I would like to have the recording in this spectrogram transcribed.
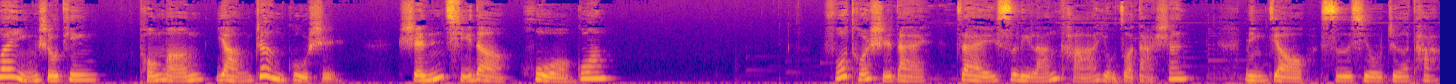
欢迎收听《同盟养正故事》，神奇的火光。佛陀时代，在斯里兰卡有座大山，名叫思修遮他。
